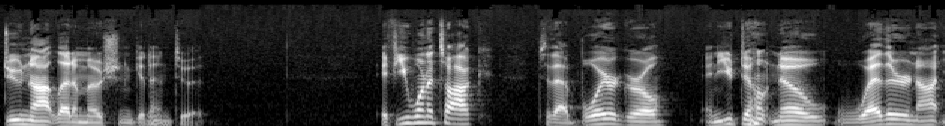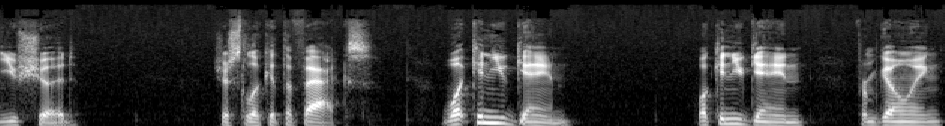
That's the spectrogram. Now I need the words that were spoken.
Do not let emotion get into it. If you want to talk to that boy or girl and you don't know whether or not you should, just look at the facts. What can you gain? What can you gain from going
